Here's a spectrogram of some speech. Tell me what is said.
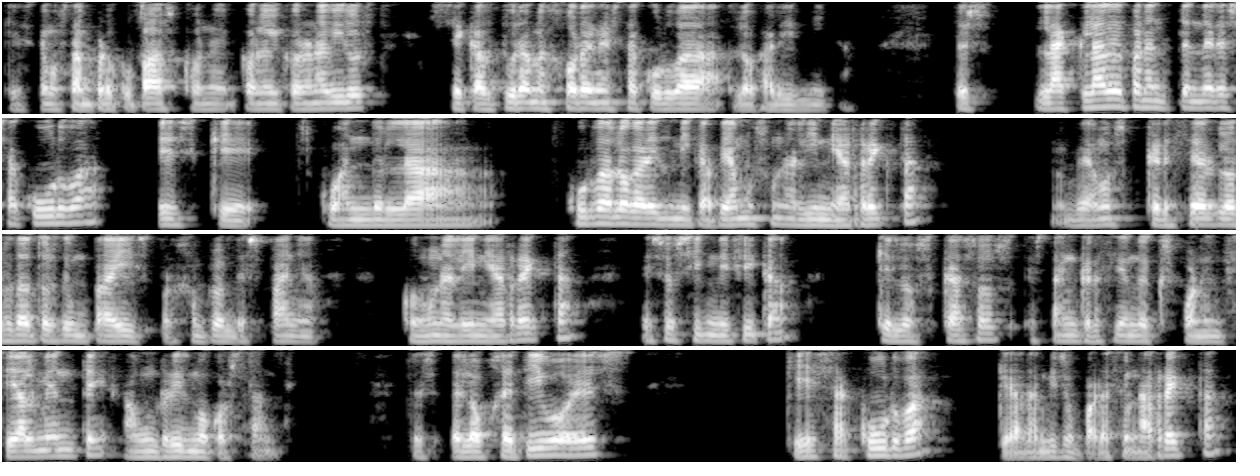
estemos tan preocupados con el, con el, coronavirus, se captura mejor en esta curva logarítmica. Entonces, la clave para entender esa curva es que cuando en la curva logarítmica veamos una línea recta, veamos crecer los datos de un país, por ejemplo el de España, con una línea recta, eso significa que los casos están creciendo exponencialmente a un ritmo constante. Entonces, el objetivo es que esa curva, que ahora mismo parece una recta,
